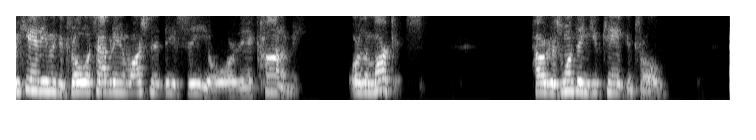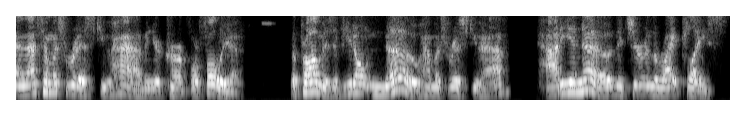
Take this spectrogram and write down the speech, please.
We can't even control what's happening in Washington, D.C., or the economy or the markets. However, there's one thing you can control, and that's how much risk you have in your current portfolio. The problem is, if you don't know how much risk you have, how do you know that you're in the right place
